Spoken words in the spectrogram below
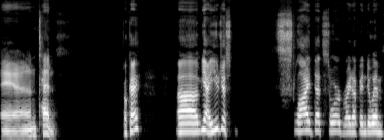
and 10. Okay. Um, yeah, you just slide that sword right up into him.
